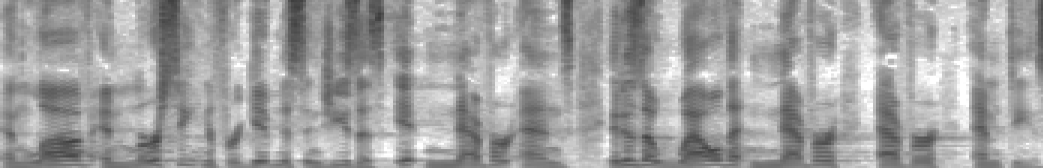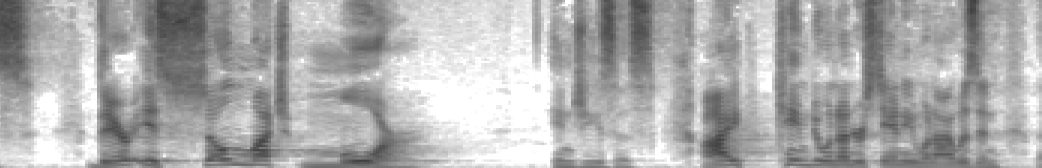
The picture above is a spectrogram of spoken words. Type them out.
and love and mercy and forgiveness in Jesus. It never ends. It is a well that never, ever empties. There is so much more in Jesus. I came to an understanding when I was in uh,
